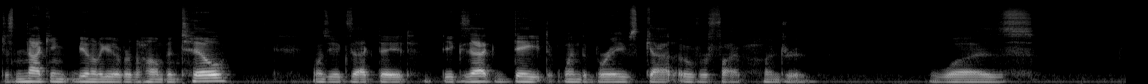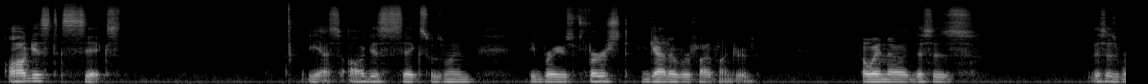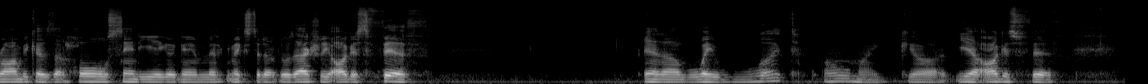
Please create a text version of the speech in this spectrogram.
just not getting, being able to get over the hump until what was the exact date? The exact date when the Braves got over 500 was August 6th. Yes, August 6th was when the Braves first got over 500. Oh, wait, no, this is this is wrong because that whole San Diego game mi- mixed it up. It was actually August 5th. And um wait, what? Oh my god. Yeah, August 5th.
